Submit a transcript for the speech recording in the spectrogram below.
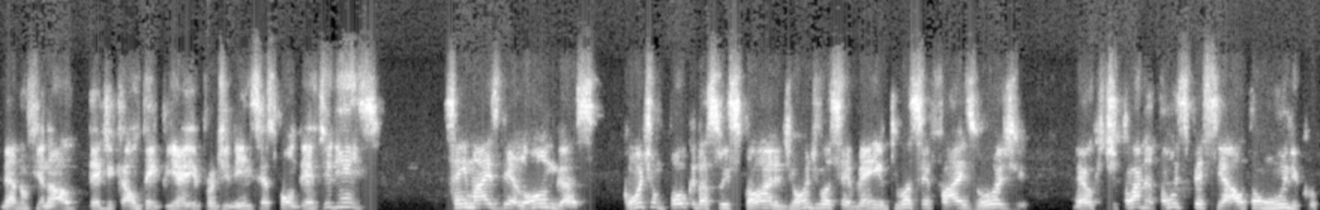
né, no final, dedicar um tempinho aí para o Diniz responder. Diniz, sem mais delongas, conte um pouco da sua história, de onde você vem, o que você faz hoje, é o que te torna tão especial, tão único.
